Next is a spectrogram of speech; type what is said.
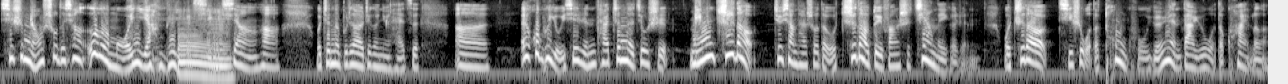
其实描述的像恶魔一样的一个形象哈，我真的不知道这个女孩子，呃，哎，会不会有一些人，他真的就是明知道，就像他说的，我知道对方是这样的一个人，我知道其实我的痛苦远远大于我的快乐，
